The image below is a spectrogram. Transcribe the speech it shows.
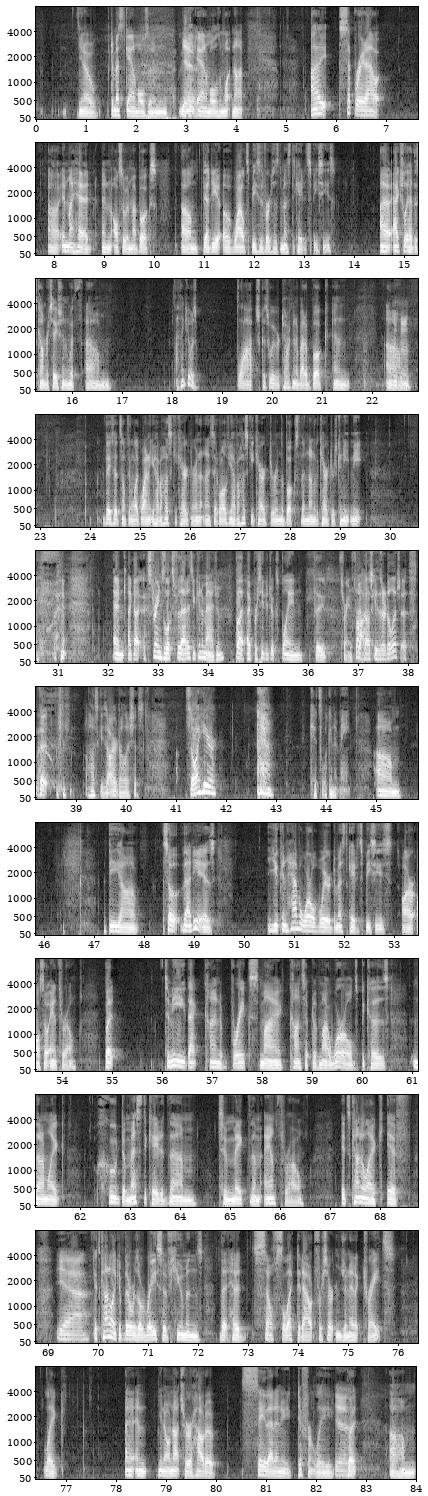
you know domestic animals and Yeah. meat animals and whatnot. I separate out uh, in my head and also in my books um, the idea of wild species versus domesticated species. I actually had this conversation with um, I think it was Blotch because we were talking about a book and um, they said something like, "Why don't you have a husky character in it?" And I said, "Well, if you have a husky character in the books, then none of the characters can eat meat." and I got strange looks for that, as you can imagine. But I proceeded to explain the train of the thought huskies are delicious. that huskies are delicious. So I hear kids looking at me. Um, the uh, so the idea is you can have a world where domesticated species are also anthro, but to me that kind of breaks my concept of my worlds because then I'm like, who domesticated them to make them anthro? It's kind of like if yeah, it's kind of like if there was a race of humans that had self-selected out for certain genetic traits like and, and you know i'm not sure how to say that any differently Yeah. but um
